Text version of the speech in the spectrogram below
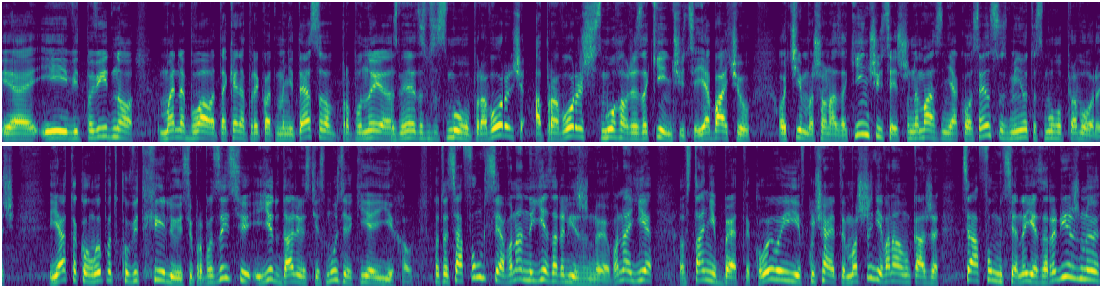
Е, І відповідно в мене бувало таке, наприклад, мені Tesla пропонує змінити смугу праворуч, а праворуч смуга вже закінчується. Я бачу очима, що вона закінчується, і що немає ніякого сенсу змінювати смугу праворуч. І я в такому випадку відхилюю цю пропозицію і їду далі в тій смузі, в якій я їхав. Тобто ця функція вона не є зареліженою, вона є в стані бети. Коли ви її включаєте в машині, вона вам каже, ця функція не є зареліженою,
